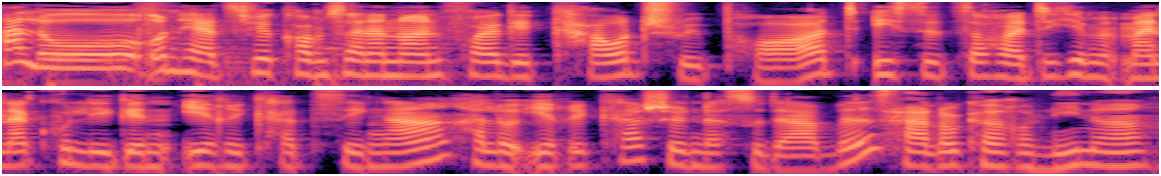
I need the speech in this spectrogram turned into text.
Hallo und herzlich willkommen zu einer neuen Folge Couch Report. Ich sitze heute hier mit meiner Kollegin Erika Zinger. Hallo Erika, schön, dass du da bist. Hallo Carolina.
